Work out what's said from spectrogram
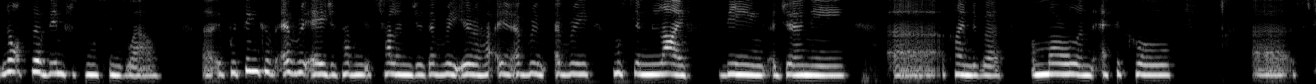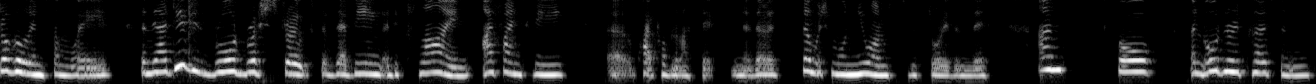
not served the interests of Muslims well. Uh, if we think of every age as having its challenges, every era, every every Muslim life being a journey, uh, a kind of a, a moral and ethical uh, struggle in some ways, then the idea of these broad brush strokes of there being a decline, I find to be uh, quite problematic. You know, there is so much more nuance to the story than this, and for an ordinary person,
